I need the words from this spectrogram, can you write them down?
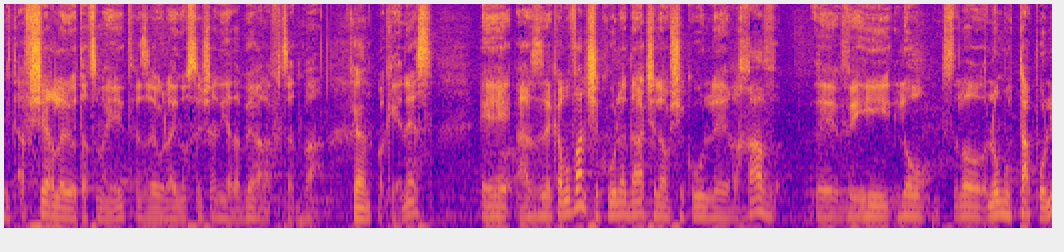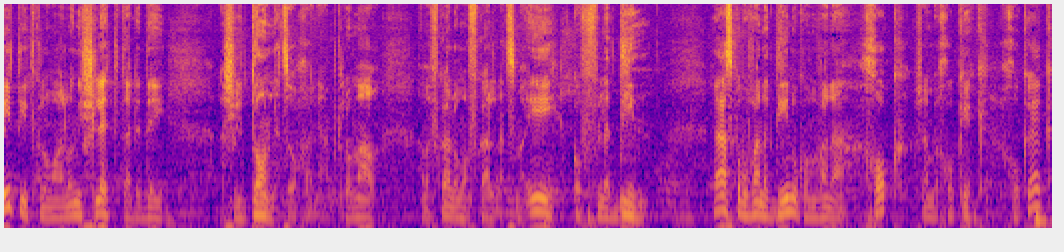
מתאפשר לה להיות עצמאית, וזה אולי נושא שאני אדבר עליו קצת כן. בכנס, אה, אז כמובן שיקול הדעת שלה הוא שיקול רחב, והיא לא, לא, לא מוטה פוליטית, כלומר, לא נשלטת על ידי השלטון לצורך העניין. כלומר, המפכ"ל הוא מפכ"ל עצמאי, כפוף לדין. ואז כמובן הדין הוא כמובן החוק, שהמחוקק חוקק,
